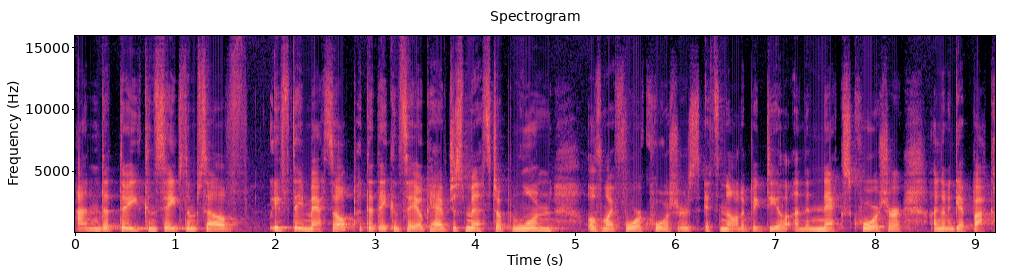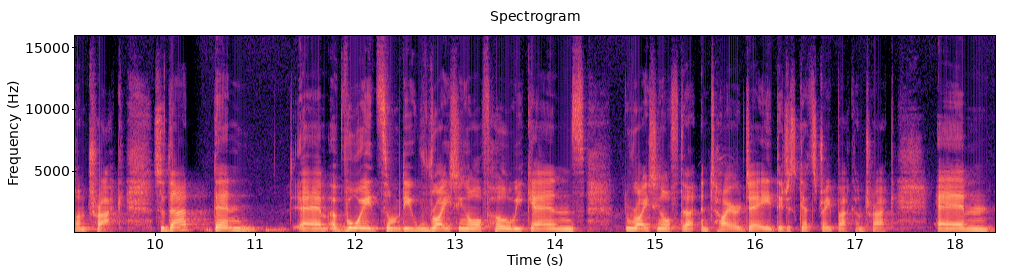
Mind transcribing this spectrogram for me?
and that they can say to themselves, if they mess up, that they can say, okay, I've just messed up one of my four quarters. It's not a big deal. And the next quarter, I'm going to get back on track. So that then um, avoids somebody writing off whole weekends, writing off the entire day. They just get straight back on track. Um,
